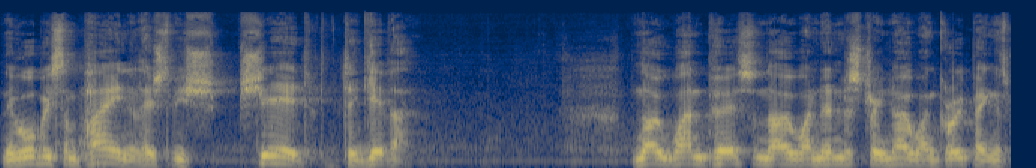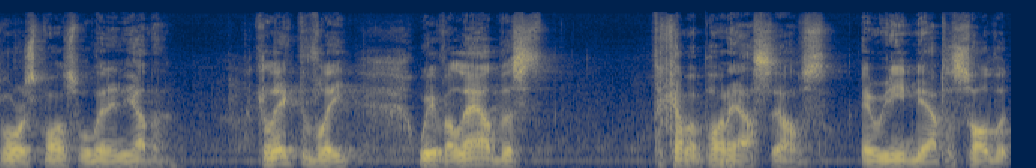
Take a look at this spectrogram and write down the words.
There will be some pain that has to be sh shared together. No one person, no one industry, no one grouping is more responsible than any other. Collectively, we've allowed this to come upon ourselves, and we need now to solve it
